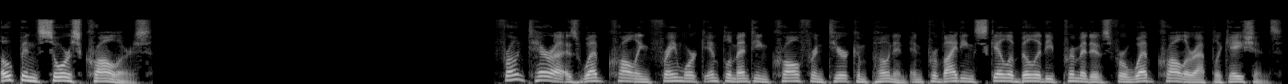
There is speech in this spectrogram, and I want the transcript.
Open source crawlers Frontera is web crawling framework implementing Crawl Frontier component and providing scalability primitives for web crawler applications.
